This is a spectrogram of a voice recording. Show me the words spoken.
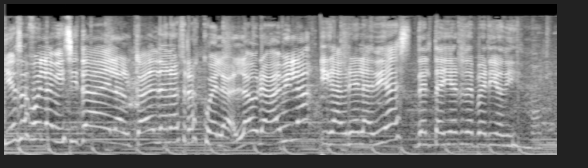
Y esa fue la visita del alcalde de nuestra escuela, Laura Ávila y Gabriela Díaz del taller de periodismo.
